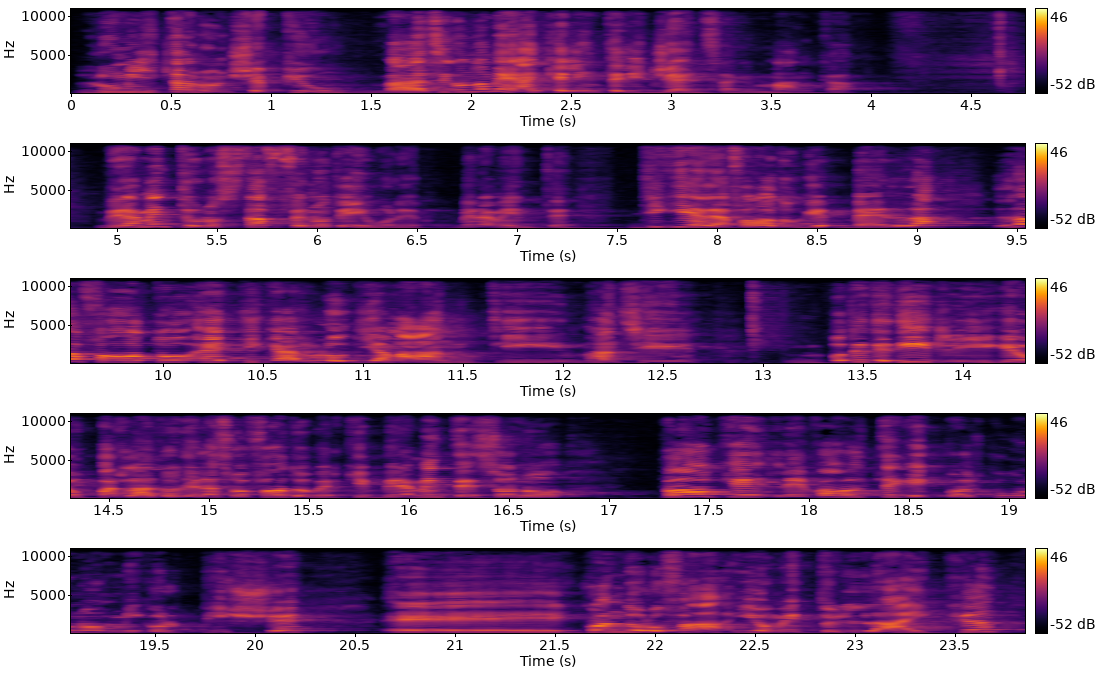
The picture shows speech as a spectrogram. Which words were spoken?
L'umiltà non c'è più, ma secondo me è anche l'intelligenza che manca. Veramente uno staff notevole, veramente. Di chi è la foto? Che bella. La foto è di Carlo Diamanti. Anzi, potete dirgli che ho parlato della sua foto perché veramente sono poche le volte che qualcuno mi colpisce. Eh, quando lo fa io metto il like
